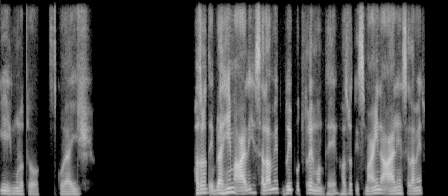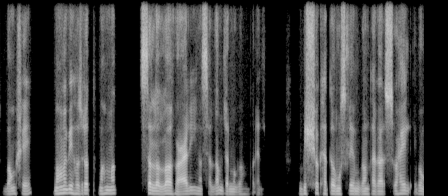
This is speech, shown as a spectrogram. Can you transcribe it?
ই মূলত কুরাইশ। হযরত ইব্রাহিম আলাইহিস সালামের দুই পুত্রের মধ্যে হজরত ইসমাঈল আলাইহিস সালামের বংশে মহানবী হযরত মুহাম্মদ সাল্লাহ আলাইহি ওয়াসাল্লাম জন্মগ্রহণ করেন। বিশ্বখ্যাত মুসলিম গ্রন্থাগার সোহাইল এবং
